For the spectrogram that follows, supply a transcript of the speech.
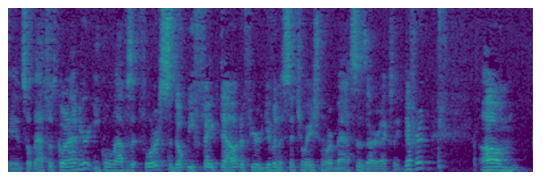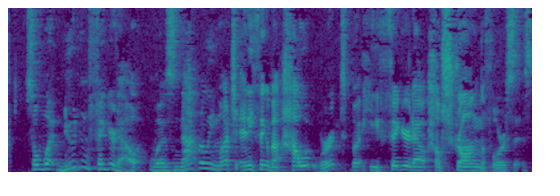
and so that's what's going on here, equal and opposite force. So don't be faked out if you're given a situation where masses are actually different. Um, so what Newton figured out was not really much anything about how it worked, but he figured out how strong the force is.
